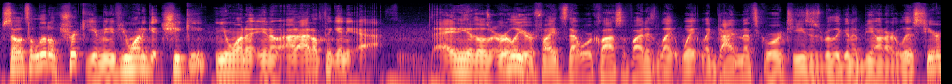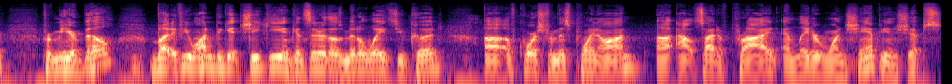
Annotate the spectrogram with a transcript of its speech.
So it's a little tricky. I mean, if you want to get cheeky, you want to, you know, I, I don't think any. Uh, any of those earlier fights that were classified as lightweight, like Guy Mezger Ortiz, is really going to be on our list here for me or Bill. But if you wanted to get cheeky and consider those middleweights, you could. Uh, of course, from this point on, uh, outside of Pride and later ONE Championships,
